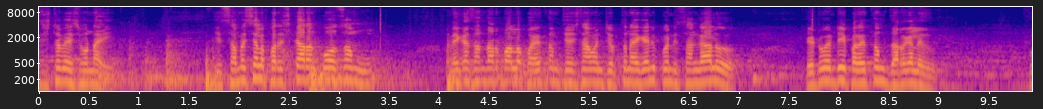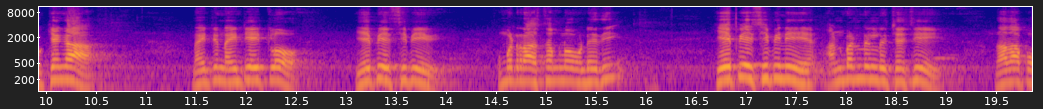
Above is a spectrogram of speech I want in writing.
తిష్టవేసి ఉన్నాయి. ఈ సమస్యల పరిష్కారం కోసం అనేక సందర్భాల్లో ప్రయత్నం చేసినామని చెప్తున్నాయి కానీ కొన్ని సంఘాలు ఎటువంటి ప్రయత్నం జరగలేదు. ముఖ్యంగా నైన్టీన్ నైంటీ ఎయిట్లో ఏపీఎస్సిబి ఉమ్మడి రాష్ట్రంలో ఉండేది. ఏపీఎస్సిబిని అన్బండిల్డ్ చేసి దాదాపు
